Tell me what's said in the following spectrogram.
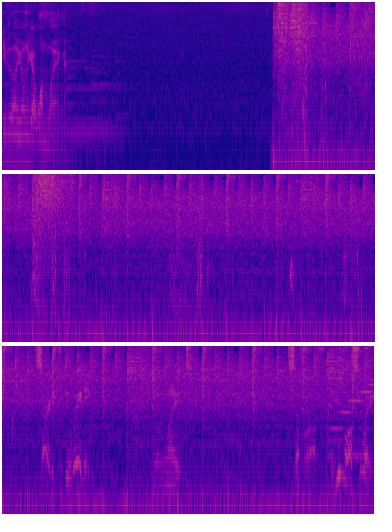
Even though you only got one wing. Sorry to keep you waiting. You're late. Sephiroth, you lost weight.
